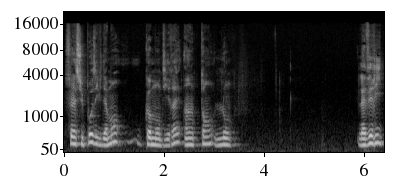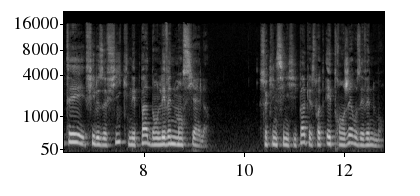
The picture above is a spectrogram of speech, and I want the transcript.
Cela suppose évidemment, comme on dirait, un temps long, la vérité philosophique n'est pas dans l'événementiel, ce qui ne signifie pas qu'elle soit étrangère aux événements.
